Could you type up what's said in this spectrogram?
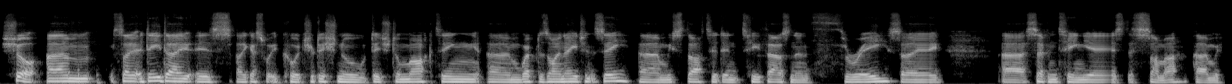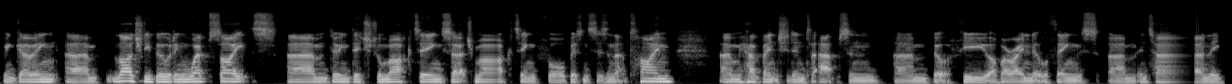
Sure. Um, so Adido is, I guess, what you call a traditional digital marketing um, web design agency. Um, we started in 2003, so uh, 17 years this summer. Um, we've been going um, largely building websites, um, doing digital marketing, search marketing for businesses in that time. Um, we have ventured into apps and um, built a few of our own little things um, internally.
